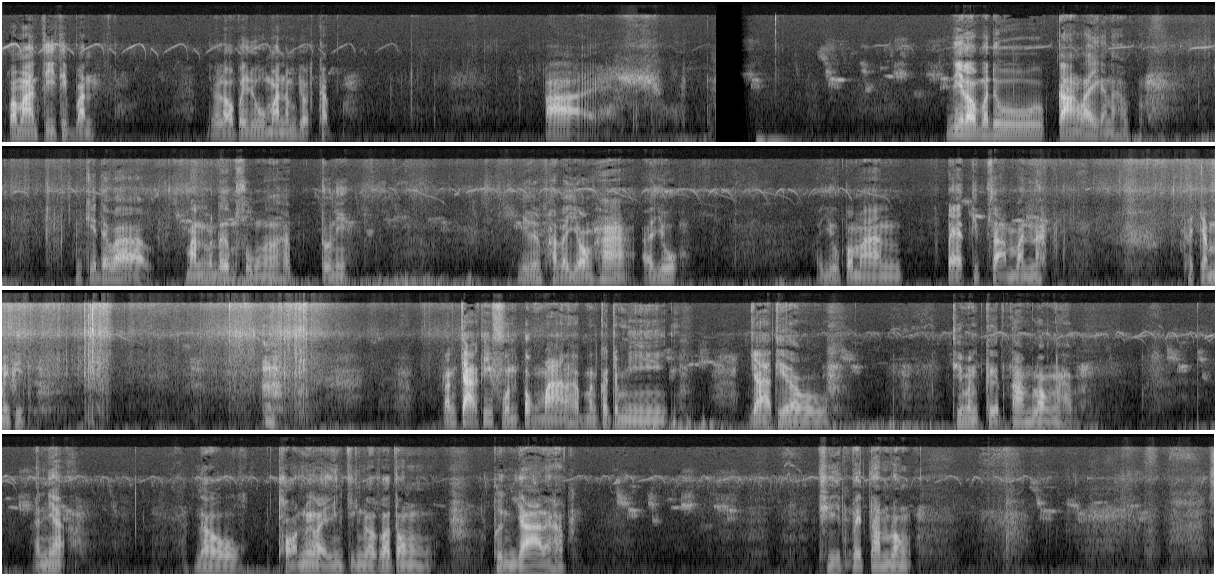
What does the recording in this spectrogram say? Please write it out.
ประมาณสี่สิบวัน เดี๋ยวเราไปดูมันน้ำหยดครับไป้ายนี่เรามาดูกลางไร่กันนะครับสังเกตได้ว่ามันมันเริ่มสูงแล้วนะครับ ตัวนี้ นี่เป็นพันระยองห้าอายุ อายุประมาณแปดสิบสามวันนะ ถ้าจำไม่ผิด หลังจากที่ฝนตกมานะครับ มันก็จะมีหญ้าที่เราที่มันเกิดตามร่องนะครับ อันเนี้ยเราถอนไม่ไหวจริง ๆ เราก็ต้องพึ่งยาแล้วครับ ฉีดไปตามร่อง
